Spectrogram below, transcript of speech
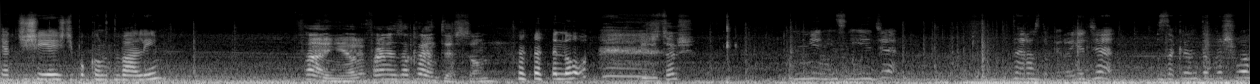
Jak dzisiaj jeździ po Cornwalli? Fajnie, ale fajne zakręty są. No, Jedzie coś? nie, nic nie jedzie. Teraz dopiero jedzie. Z zakrętu wyszło.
